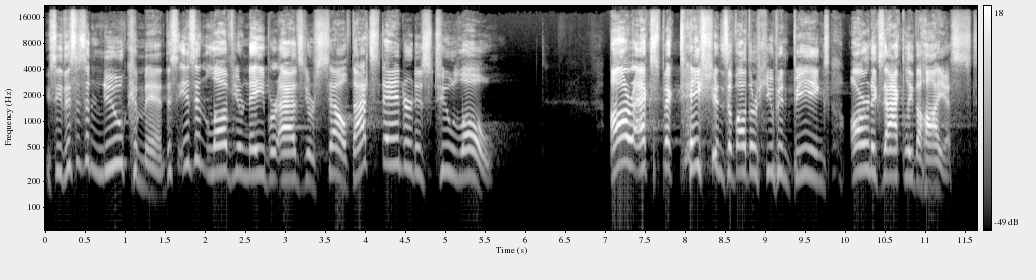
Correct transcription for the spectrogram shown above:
You see, this is a new command. This isn't love your neighbor as yourself. That standard is too low. Our expectations of other human beings aren't exactly the highest.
